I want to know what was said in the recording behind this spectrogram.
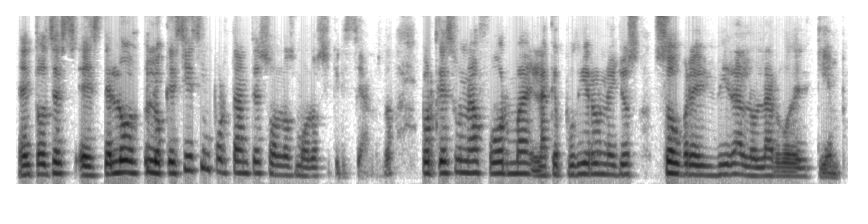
Entonces, este, lo, lo que sí es importante son los moros y cristianos, ¿no? Porque es una forma en la que pudieron ellos sobrevivir a lo largo del tiempo.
